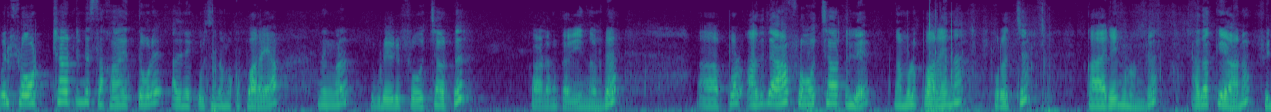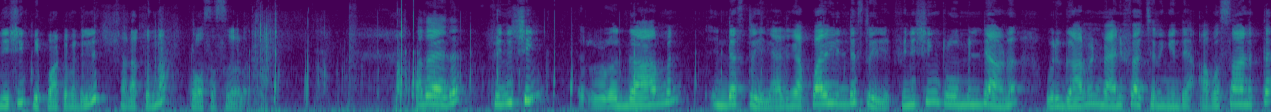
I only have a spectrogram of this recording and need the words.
ഒരു ഫ്ലോ ചാർട്ടിന്റെ സഹായത്തോടെ അതിനെക്കുറിച്ച് നമുക്ക് പറയാം. നിങ്ങൾ ഇവിടെ ഒരു ഫ്ലോ ചാർട്ട് കാണാൻ കഴിയുന്നുണ്ട്. അപ്പോൾ അതിൽ ആ ഫ്ലോ ചാർട്ടിൽ നമ്മൾ പറയുന്ന കുറച്ച് കാര്യങ്ങളുണ്ട്. അതൊക്കെയാണ് ഫിനിഷിംഗ് ഡിപ്പാർട്ട്മെന്റിൽ നടക്കുന്ന പ്രോസസ്സുകൾ അതായത് ഫിനിഷിംഗ് ഗാർമെന്റ് ഇൻഡസ്ട്രിയിൽ അല്ലെങ്കിൽ അപ്പാരൽ ഇൻഡസ്ട്രിയിൽ ഫിനിഷിംഗ് റൂമിന്റെ ആണ് ഒരു ഗാർമെന്റ് മാനുഫാക്ചറിങ്ങിന്റെ അവസാനത്തെ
